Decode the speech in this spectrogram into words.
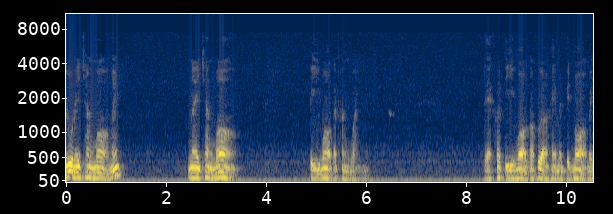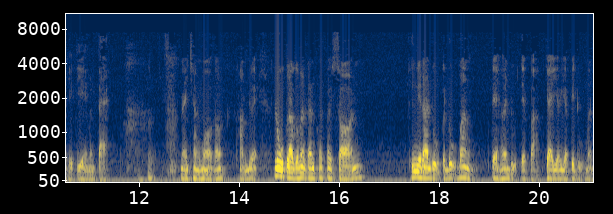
รู้ในช่างหม้อไหมในช่างหม้อ ตีหม้อกันทั้งวันเนี่ยแต่เขาตีหม้อเขาเพื่อให้มันเป็นหม้อไม่ใช่ตีให้มันแตกในช่างหม้อเขาทำด้วย ลูกเราก็เหมือนกันค่อยๆสอน ถึงเวลาดุก็ดุบ้าง แต่ให้มันดุแต่ปากใจเราอย่าไปดุมัน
